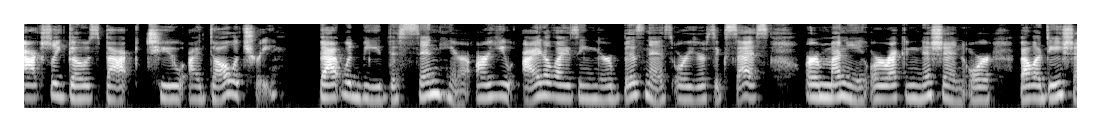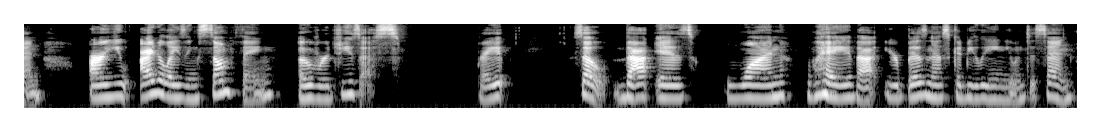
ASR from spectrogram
actually goes back to idolatry. That would be the sin here. Are you idolizing your business or your success or money or recognition or validation? Are you idolizing something over Jesus? Right? So, that is one way that your business could be leading you into sin.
